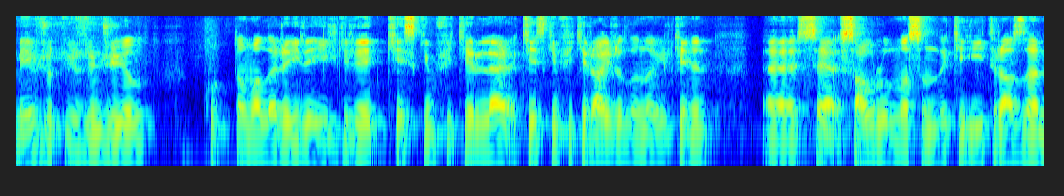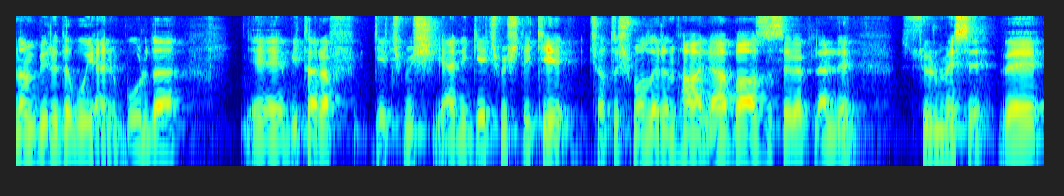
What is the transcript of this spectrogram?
mevcut 100. yıl kutlamaları ile ilgili keskin fikirler, keskin fikir ayrılığına ülkenin e, savrulmasındaki itirazlardan biri de bu. Yani burada e, bir taraf geçmiş yani geçmişteki çatışmaların hala bazı sebeplerle sürmesi ve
